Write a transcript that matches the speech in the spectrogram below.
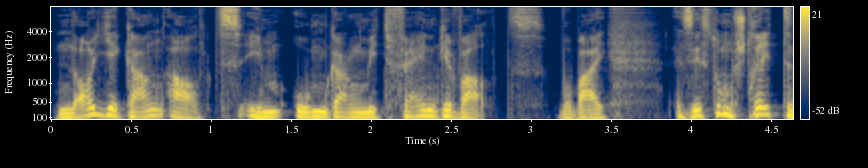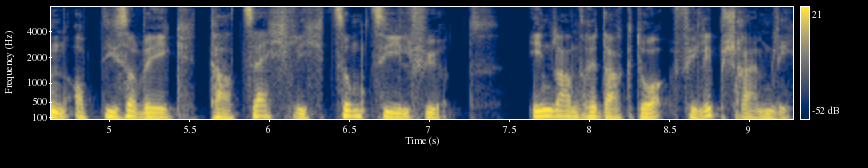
neue Gangart im Umgang mit Fangewalt. Wobei es ist umstritten, ob dieser Weg tatsächlich zum Ziel führt. Inlandredaktor Philipp Schremli.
